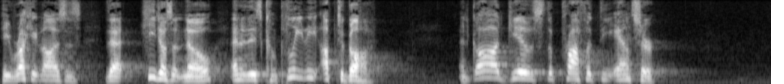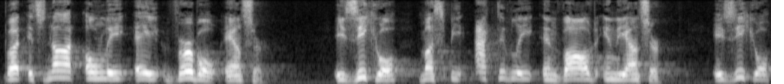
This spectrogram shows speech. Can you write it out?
He recognizes that he doesn't know, and it is completely up to God. And God gives the prophet the answer. But it's not only a verbal answer. Ezekiel must be actively involved in the answer. Ezekiel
